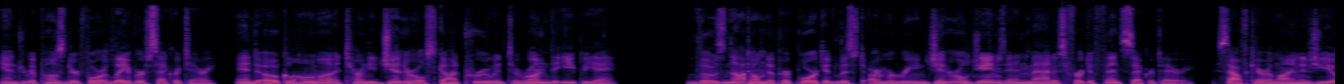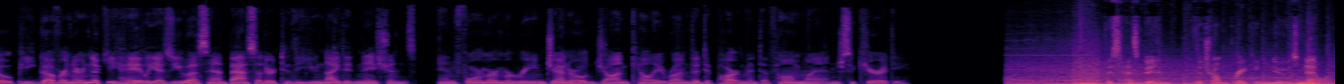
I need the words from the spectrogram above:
Andrew Puzder for Labor Secretary, and Oklahoma Attorney General Scott Pruitt to run the EPA. Those not on the purported list are Marine General James N. Mattis for Defense Secretary, South Carolina GOP Governor Nikki Haley as U.S. Ambassador to the United Nations, and former Marine General John Kelly run the Department of Homeland Security. This has been the Trump Breaking News Network.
